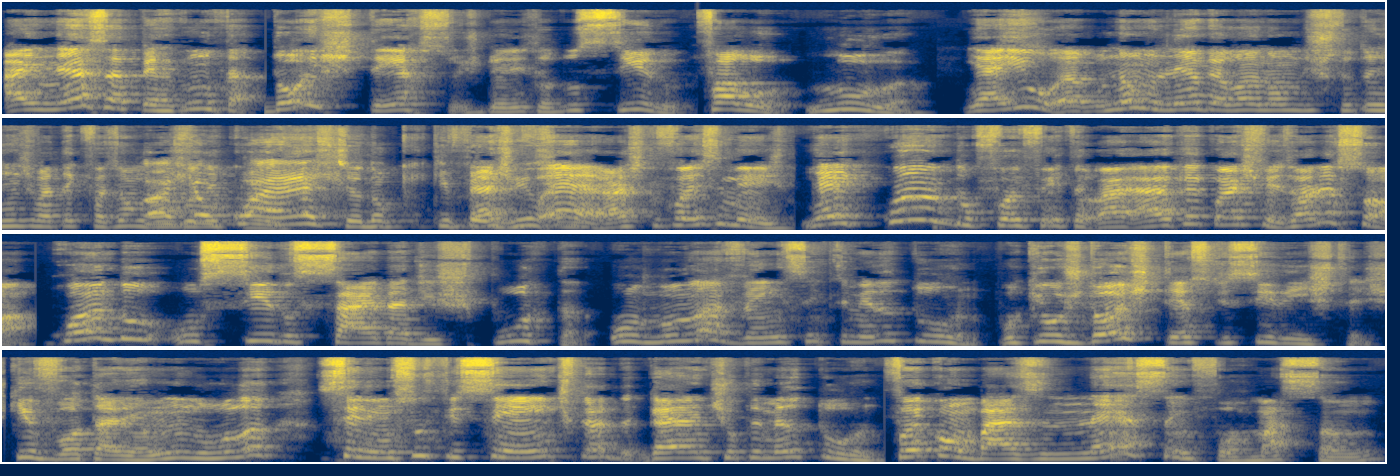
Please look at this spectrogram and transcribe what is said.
Aí nessa pergunta, dois terços do eleitor do Ciro falou Lula. E aí, eu não lembro agora o nome do instituto, a gente vai ter que fazer um Eu acho que é o Quaest que fez acho, isso. É, né? acho que foi esse mesmo. E aí, quando foi feito. Aí o que o Quaest fez? Olha só. Quando o Ciro sai da disputa, o Lula vence em primeiro turno. Porque os dois terços de ciristas que votariam em Lula seriam suficientes para garantir o primeiro turno. Foi com base nessa informação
